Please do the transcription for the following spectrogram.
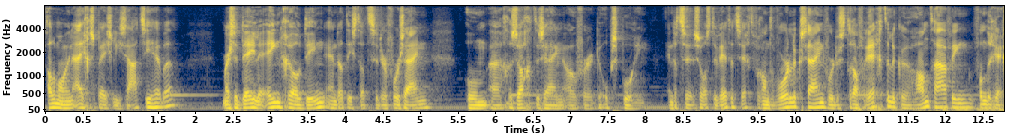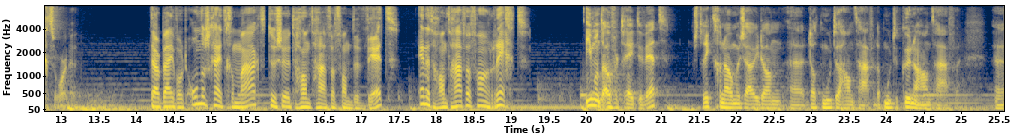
allemaal hun eigen specialisatie hebben. Maar ze delen één groot ding en dat is dat ze ervoor zijn om uh, gezag te zijn over de opsporing. En dat ze, zoals de wet het zegt, verantwoordelijk zijn voor de strafrechtelijke handhaving van de rechtsorde. Daarbij wordt onderscheid gemaakt tussen het handhaven van de wet en het handhaven van recht. Iemand overtreedt de wet. Strikt genomen zou je dan uh, dat moeten handhaven, dat moeten kunnen handhaven. Uh,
